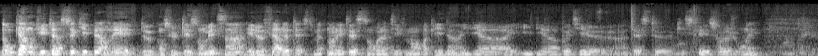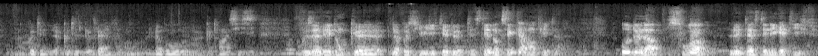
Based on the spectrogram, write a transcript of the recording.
Donc 48 heures, ce qui permet de consulter son médecin et de faire le test. Maintenant, les tests sont relativement rapides. hein. Il, y a, il y a à Poitiers euh, un test euh, qui se fait sur la journée, à côté de, Leclerc, au labo euh, 86. Vous avez donc euh, la possibilité de tester, donc c'est 48 heures. Au-delà, soit le test est négatif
